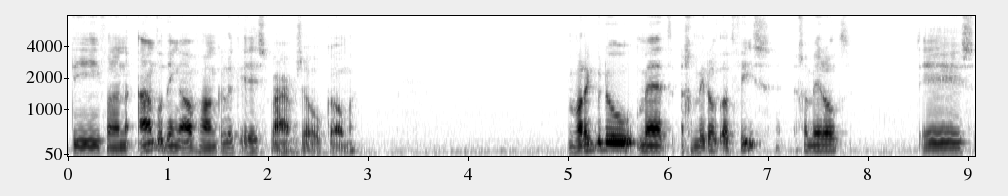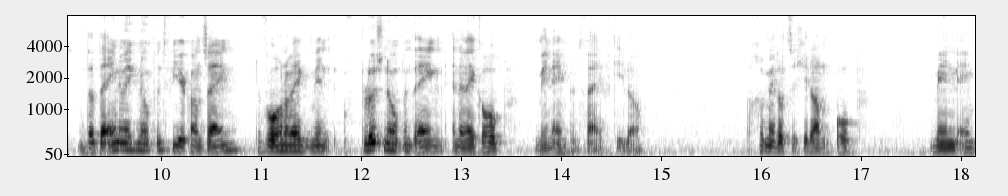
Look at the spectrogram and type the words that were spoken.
die van een aantal dingen afhankelijk is waar we zo op komen. Wat ik bedoel met gemiddeld advies, gemiddeld is dat de ene week 0,4 kan zijn, de volgende week min, of plus 0,1 en de week erop min 1,5 kilo. Gemiddeld zit je dan op min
